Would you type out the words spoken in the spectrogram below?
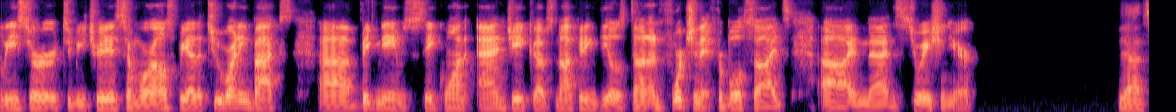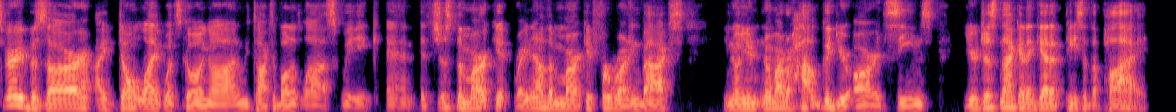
release or to be traded somewhere else. But yeah, the two running backs, uh, big names, Saquon and Jacobs, not getting deals done. Unfortunate for both sides uh, in, uh, in the situation here. Yeah, it's very bizarre. I don't like what's going on. We talked about it last week, and it's just the market right now. The market for running backs, you know, you no matter how good you are, it seems you're just not going to get a piece of the pie,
